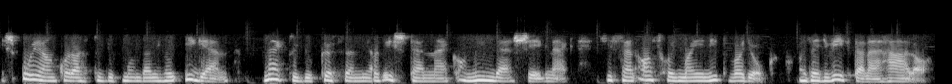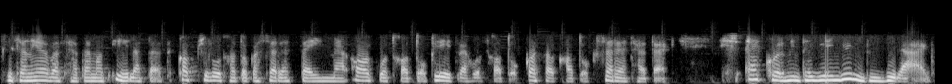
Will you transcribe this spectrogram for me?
És olyankor azt tudjuk mondani, hogy igen, meg tudjuk köszönni az Istennek, a mindenségnek, hiszen az, hogy ma én itt vagyok, az egy végtelen hála, hiszen élvezhetem az életet, kapcsolódhatok a szeretteimmel, alkothatok, létrehozhatok, kaszaghatok, szerethetek. És ekkor, mint egy ilyen gyönyörű virág,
